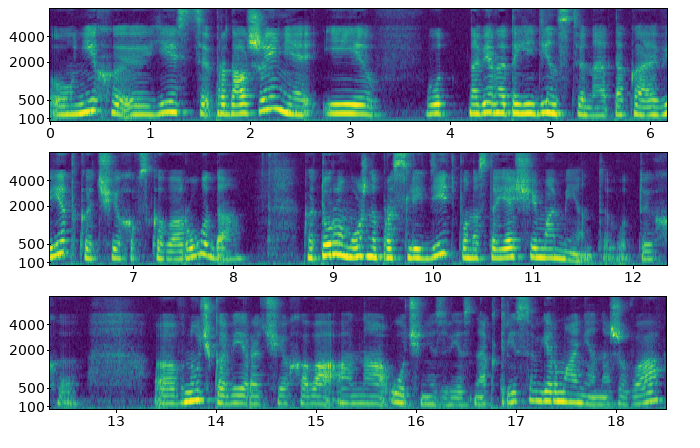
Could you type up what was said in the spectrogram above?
у них э, есть продолжение, и вот, наверное, это единственная такая ветка чеховского рода, которую можно проследить по настоящий момент. Вот их э, э, внучка Вера Чехова, она очень известная актриса в Германии, она жива.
